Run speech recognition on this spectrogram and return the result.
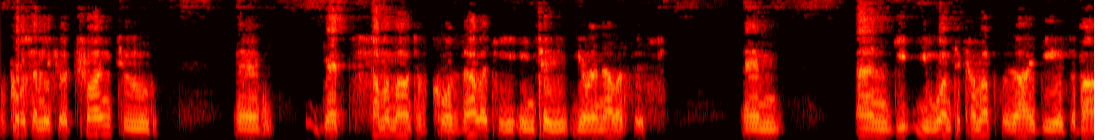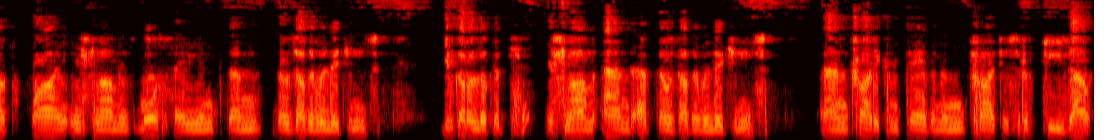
of course, I mean, if you're trying to uh, get some amount of causality into your analysis, um, and you, you, want to come up with ideas about why Islam is more salient than those other religions, you've got to look at Islam and at those other religions and try to compare them and try to sort of tease out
